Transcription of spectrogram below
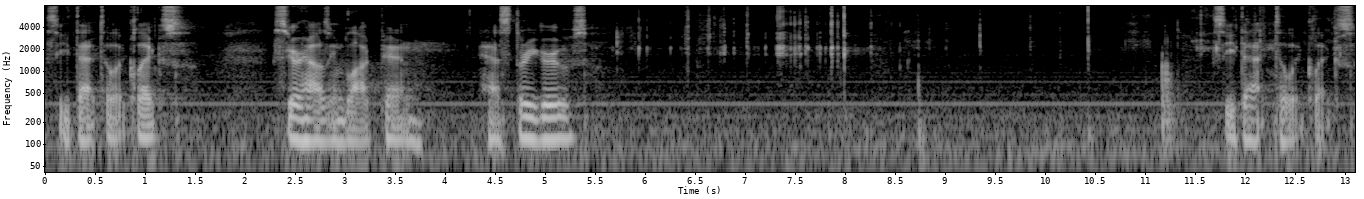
Seat that till it clicks. Sear housing block pin has three grooves. Seat that until it clicks.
